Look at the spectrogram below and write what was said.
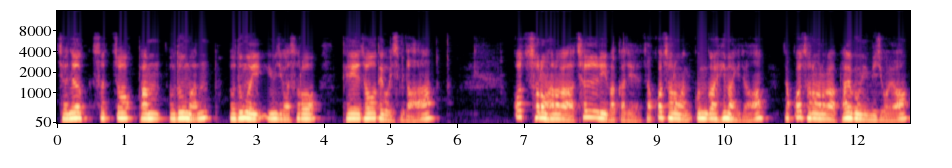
저녁, 서쪽, 밤, 어둠은 어둠의 이미지가 서로 대조되고 있습니다. 꽃초롱 하나가 천리밖까지. 자, 꽃초롱은 꿈과 희망이죠. 자, 꽃초롱 하나가 밝음의 이미지고요.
